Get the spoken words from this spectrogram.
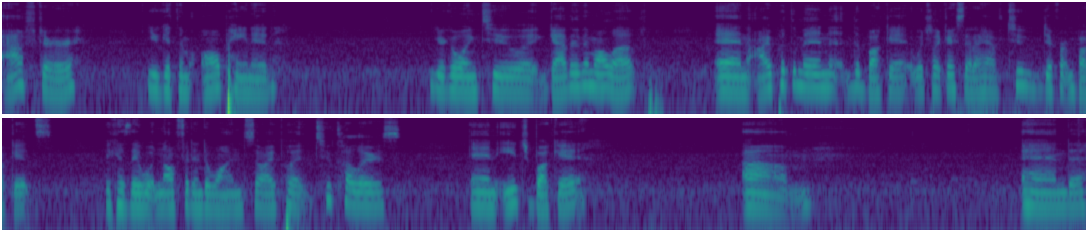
after you get them all painted, you're going to gather them all up and I put them in the bucket, which like I said, I have two different buckets because they wouldn't all fit into one. So I put two colors in each bucket. Um, and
